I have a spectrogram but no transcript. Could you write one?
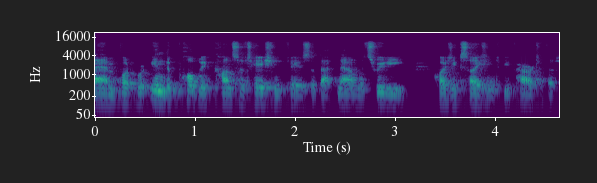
um, but we're in the public consultation phase of that now, and it's really quite exciting to be part of it.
